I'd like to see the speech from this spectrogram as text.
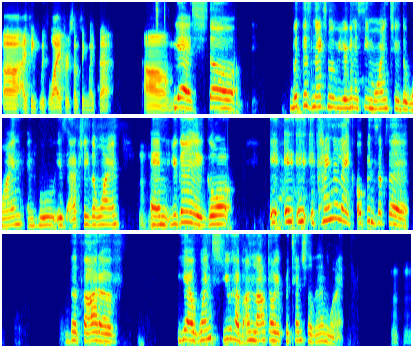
Uh, I think with life or something like that. Um, yes. So with this next movie, you're gonna see more into the one and who is actually the one, mm-hmm. and you're gonna go. It it it, it kind of like opens up the the thought of yeah, once you have unlocked all your potential, then what? Mm-hmm.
